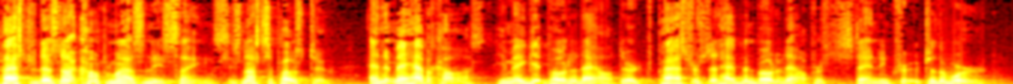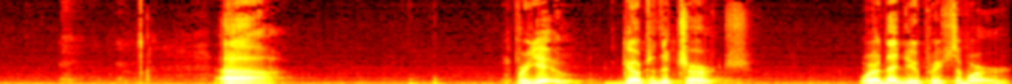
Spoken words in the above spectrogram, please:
Pastor does not compromise in these things. He's not supposed to. And it may have a cost. He may get voted out. There are pastors that have been voted out for standing true to the word. Uh, for you, go to the church where they do preach the word.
